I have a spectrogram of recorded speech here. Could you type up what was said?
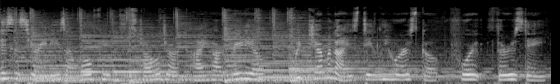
This is Nazon World Famous Astrologer on iHeartRadio with Gemini's Daily Horoscope for Thursday,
